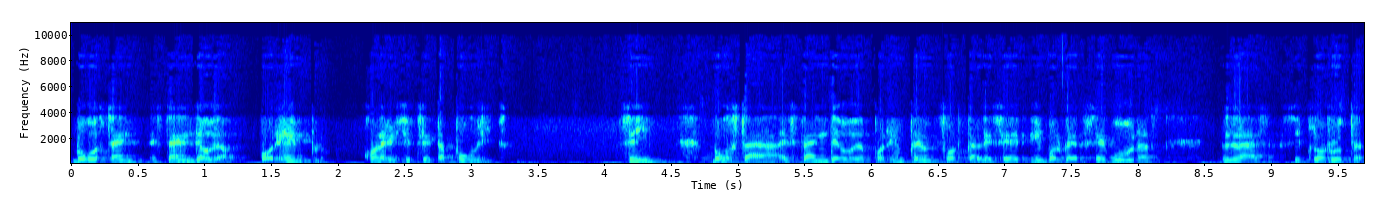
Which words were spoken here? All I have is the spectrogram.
Bogotá está en deuda, por ejemplo, con la bicicleta pública. ¿sí? Bogotá está en deuda, por ejemplo, en fortalecer, en volver seguras las ciclorrutas.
